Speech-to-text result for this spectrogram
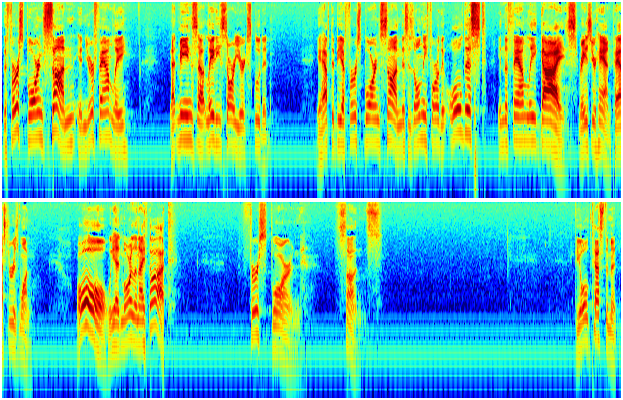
the firstborn son in your family, that means, uh, ladies, sorry, you're excluded you have to be a firstborn son. This is only for the oldest in the family guys. Raise your hand. Pastor is one. Oh, we had more than I thought. Firstborn sons. The Old Testament,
